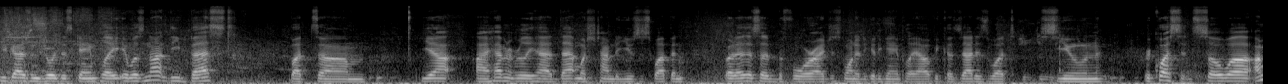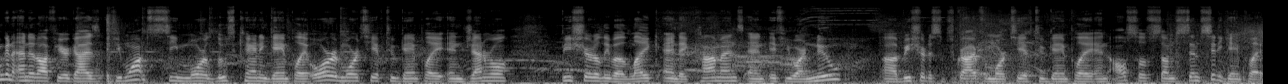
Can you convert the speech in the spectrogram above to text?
you guys enjoyed this gameplay. It was not the best, but, um... Yeah, I haven't really had that much time to use this weapon. But as I said before, I just wanted to get a gameplay out because that is what Sune requested. So uh, I'm going to end it off here, guys. If you want to see more loose cannon gameplay or more TF2 gameplay in general, be sure to leave a like and a comment. And if you are new, uh, be sure to subscribe for more TF2 gameplay and also some SimCity gameplay.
